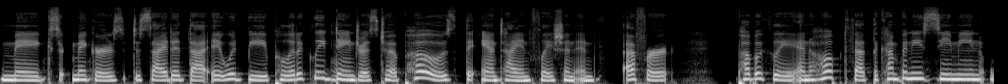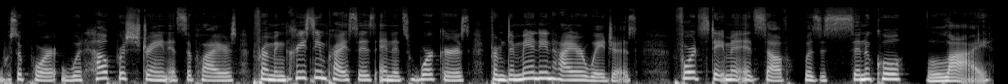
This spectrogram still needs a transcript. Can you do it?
makes, makers decided that it would be politically dangerous to oppose the anti-inflation effort publicly and hoped that the company's seeming support would help restrain its suppliers from increasing prices and its workers from demanding higher wages. Ford's statement itself was a cynical lie.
